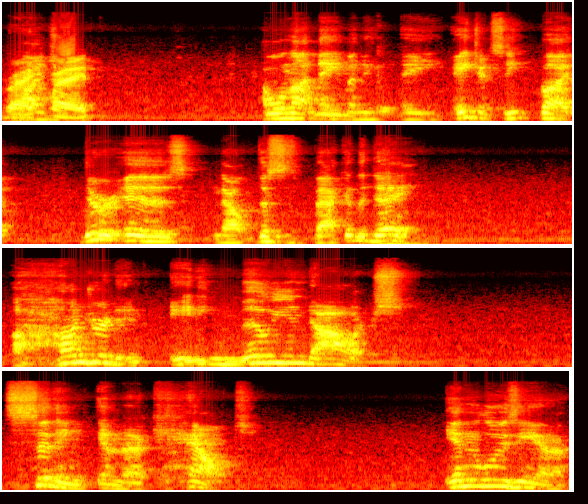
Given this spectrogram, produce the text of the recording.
right. mind Right. I will not name any a agency, but there is now. This is back in the day. A hundred and eighty million dollars sitting in an account in Louisiana,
